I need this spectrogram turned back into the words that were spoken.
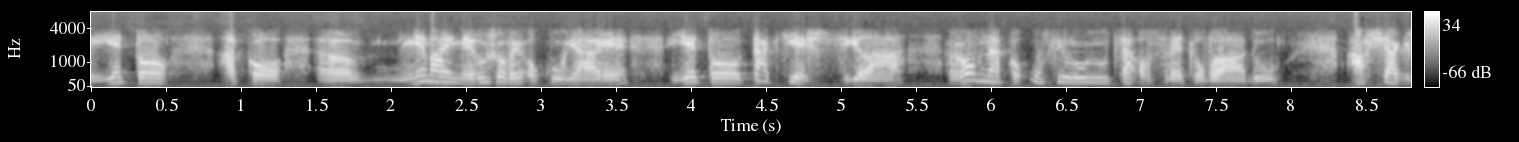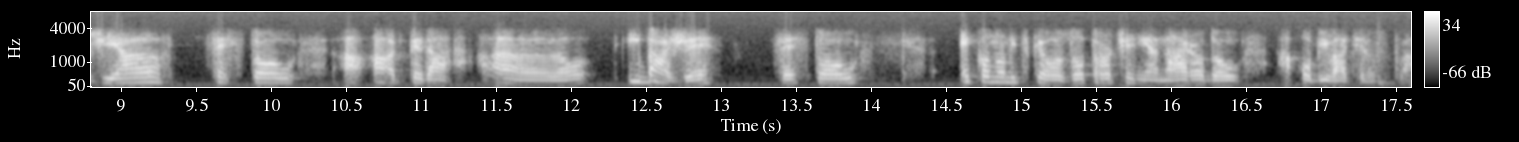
Je to ako, uh, nemajme rúžové okuliare, je to taktiež sila, rovnako usilujúca o svetovládu, avšak žiaľ cestou, a, a teda uh, ibaže cestou ekonomického zotročenia národov a obyvateľstva.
